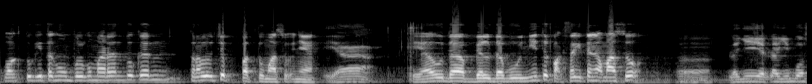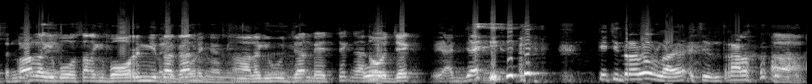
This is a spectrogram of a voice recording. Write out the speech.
waktu kita ngumpul kemarin tuh kan terlalu cepat tuh masuknya. Iya. Ya udah bel udah bunyi tuh paksa kita nggak masuk. Heeh. lagi lagi bosan Ah, lagi kayak- bosan, lagi boring kita Lagi kan. boring. Ah, lagi hujan, becek, nggak ada Oh. ojek. Ya anjay. Kayak cintral lo lah ya, cintral. Ah,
